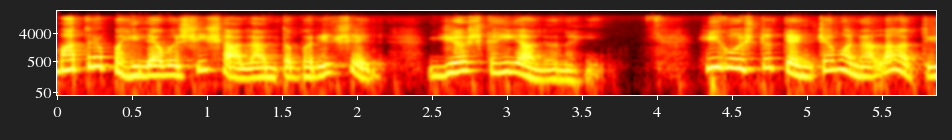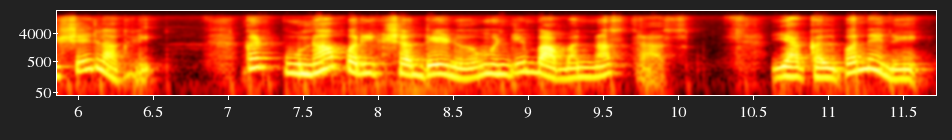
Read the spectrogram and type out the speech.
मात्र पहिल्या वर्षी शालांत परीक्षेत यश काही आलं नाही. ही गोष्ट त्यांच्या मनाला अतिशय लागली. कारण पुन्हा परीक्षा देणं म्हणजे बाबांनाच त्रास. या कल्पनेने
